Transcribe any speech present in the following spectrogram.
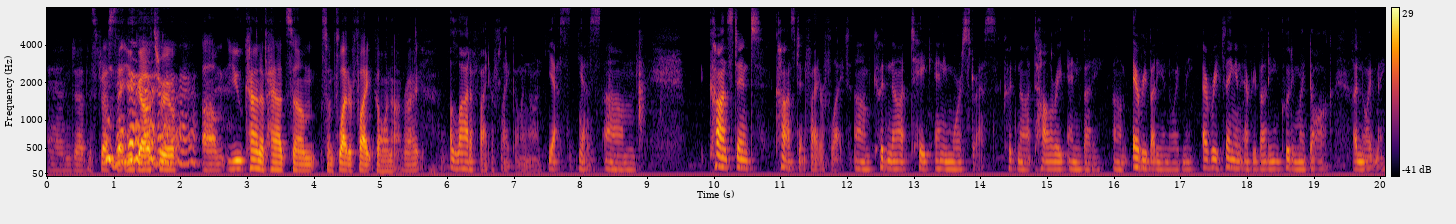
and uh, the stress that you go through, um, you kind of had some some flight or fight going on, right? A lot of fight or flight going on. Yes, yes. Um, constant, constant fight or flight. Um, could not take any more stress. Could not tolerate anybody. Um, everybody annoyed me. Everything and everybody, including my dog, annoyed me.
